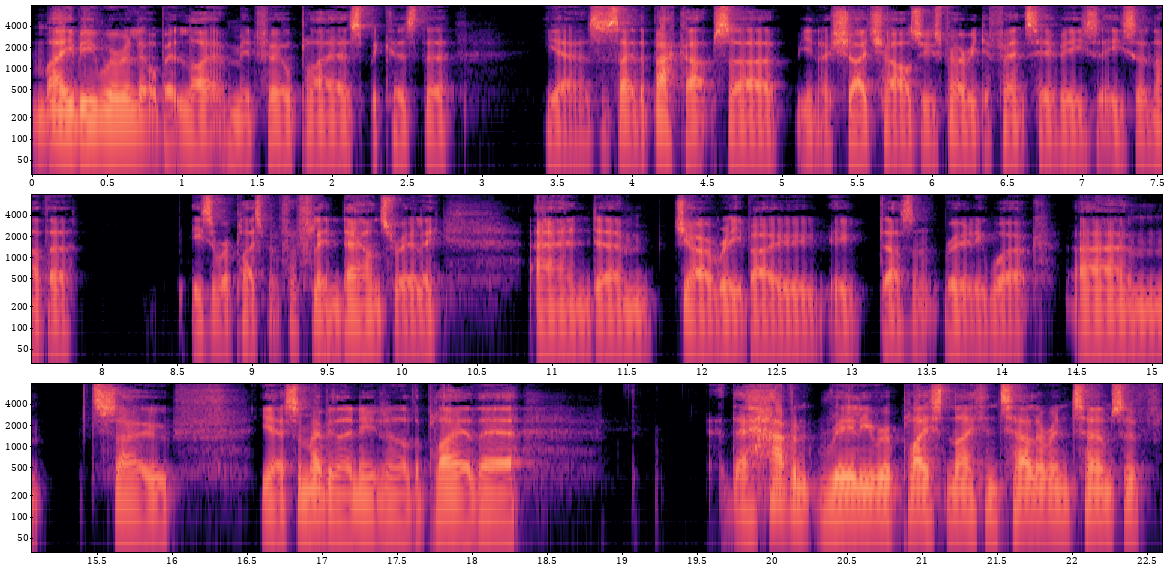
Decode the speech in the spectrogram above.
maybe we're a little bit light of midfield players because the yeah, as I say, the backups are you know Shay Charles, who's very defensive. He's he's another he's a replacement for Flynn Downs really, and um, Joe Aribo who, who, doesn't really work. Um, so yeah, so maybe they need another player there they haven't really replaced Nathan Tella in terms of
